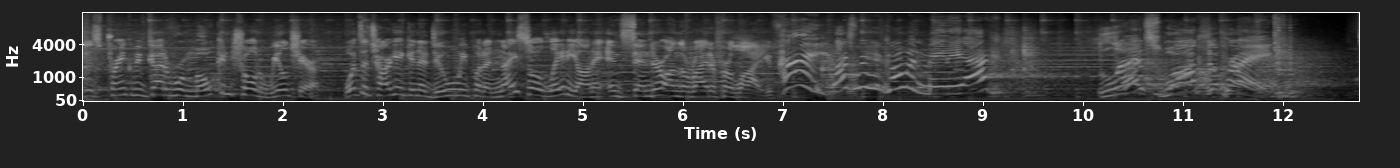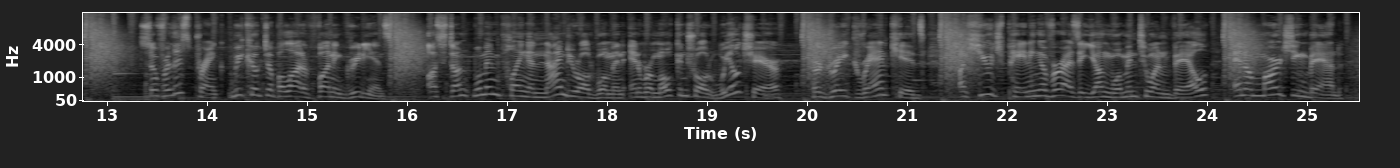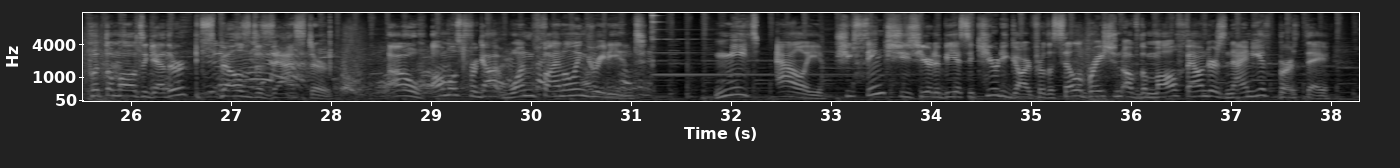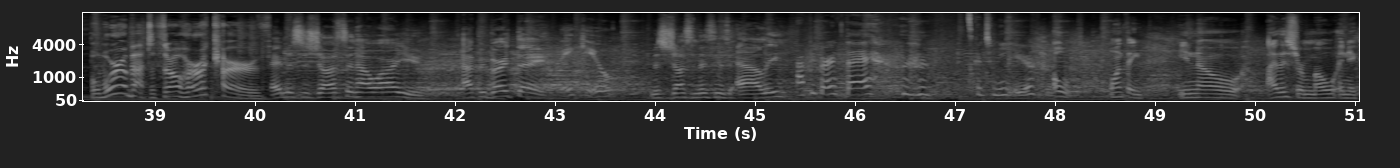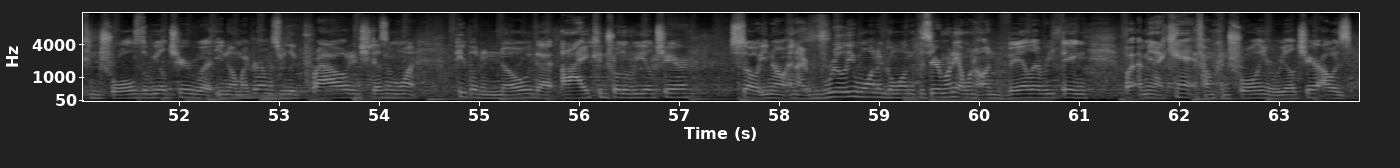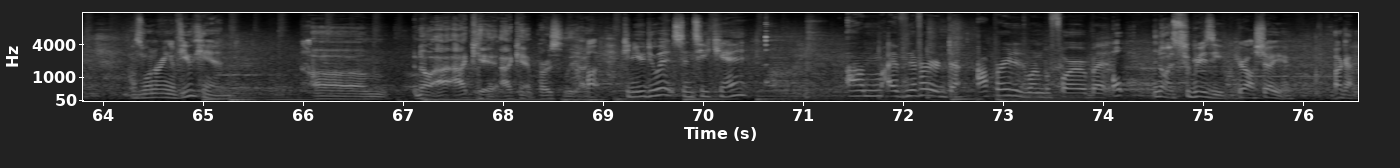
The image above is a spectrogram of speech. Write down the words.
this prank, we've got a remote-controlled wheelchair. What's a target gonna do when we put a nice old lady on it and send her on the ride of her life? Hey, watch where you're going, maniac. Let's walk the prank! So for this prank, we cooked up a lot of fun ingredients. A stunt woman playing a 90-year-old woman in a remote-controlled wheelchair, her great-grandkids, a huge painting of her as a young woman to unveil, and a marching band. Put them all together, it spells disaster. Oh, almost forgot one final ingredient. Meet Allie. She thinks she's here to be a security guard for the celebration of the mall founder's 90th birthday. But we're about to throw her a curve. Hey, Mrs. Johnson, how are you? Happy birthday. Thank you. Mrs. Johnson, this is Allie. Happy birthday. it's good to meet you. Oh, one thing. You know, I have this remote and it controls the wheelchair, but you know, my grandma's really proud and she doesn't want people to know that I control the wheelchair. So, you know, and I really want to go on the ceremony. I want to unveil everything, but I mean, I can't if I'm controlling a wheelchair. I was, I was wondering if you can. Um, no, I, I can't. I can't personally. I, Uh, can you do it since he can't? Um, I've never d- operated one before, but Oh, no, it's super easy. Here, I'll show you. Okay.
